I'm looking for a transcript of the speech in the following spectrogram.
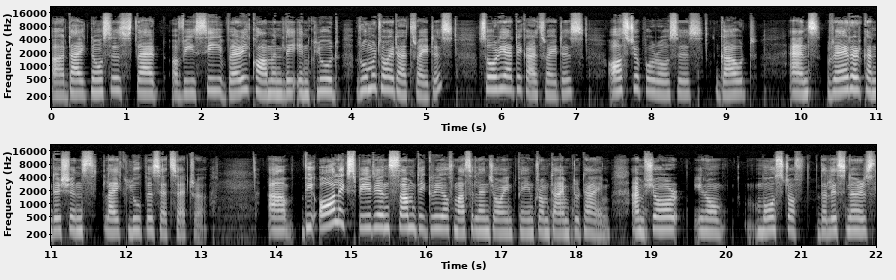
uh, diagnoses that uh, we see very commonly include rheumatoid arthritis, psoriatic arthritis, osteoporosis, gout, and rarer conditions like lupus, etc. Uh, we all experience some degree of muscle and joint pain from time to time. I'm sure, you know, most of the listeners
